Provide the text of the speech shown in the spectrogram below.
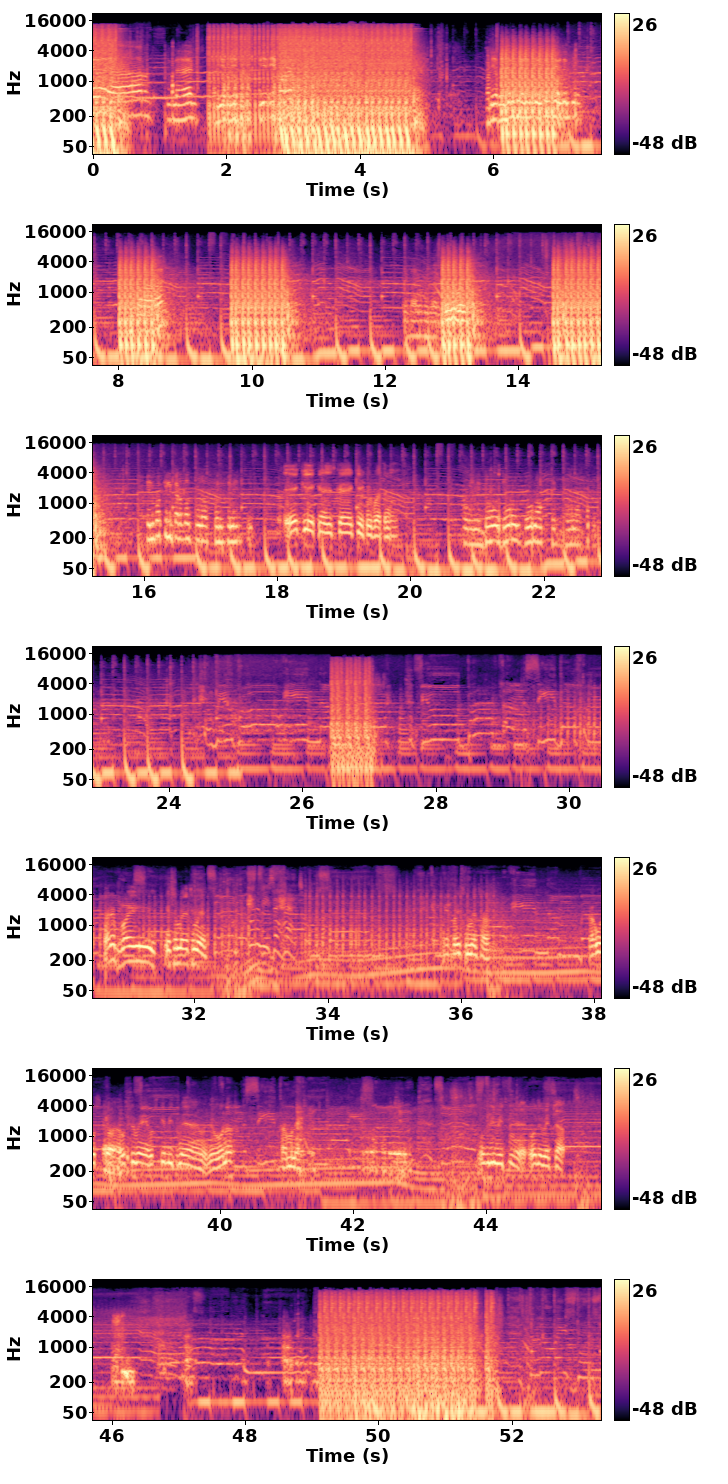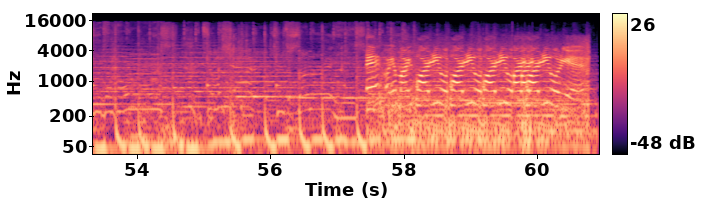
मेरा यार लैग बढ़िया बढ़िया एक और बढ़िया भाई जल्दी जल्दी जल्दी जल्दी। ऊपर आ रहा है। इनको किल कर दो पूरा फुल फिनिश एक एक है इसका एक ही कोई बात नहीं। कोई नहीं दो दो दो नॉक थे दो नॉक अरे भाई इसमें इसमें। ये भाई इसमें था हाँ उसका उसमें उसके बीच में है जो वो ना सामने उसके बीच में ਉਹਦੇ ਵਿੱਚ ਆ और ये हमारी पार्टी पार्टी पार्टी पार्टी हो रही है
